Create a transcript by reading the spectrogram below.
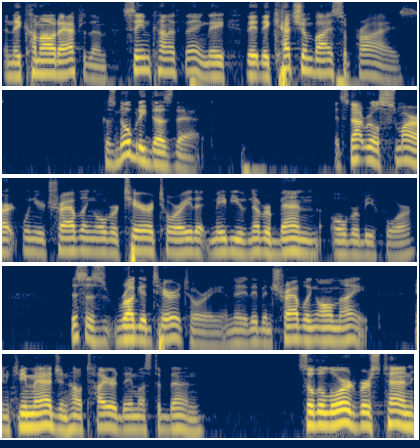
And they come out after them. Same kind of thing. They, they, they catch them by surprise. Because nobody does that. It's not real smart when you're traveling over territory that maybe you've never been over before. This is rugged territory, and they, they've been traveling all night. And can you imagine how tired they must have been? So the Lord, verse 10,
